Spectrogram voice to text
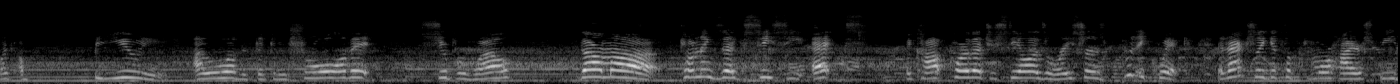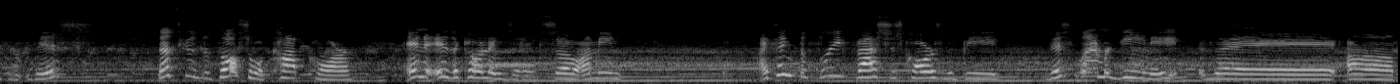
like a beauty. I love it. The control of it, super well. The uh, Koenigsegg CCX, the cop car that you steal as a racer, is pretty quick. It actually gets up to more higher speeds than this. That's because it's also a cop car, and it is a Koenigsegg. So, I mean, I think the three fastest cars would be this Lamborghini, the um,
